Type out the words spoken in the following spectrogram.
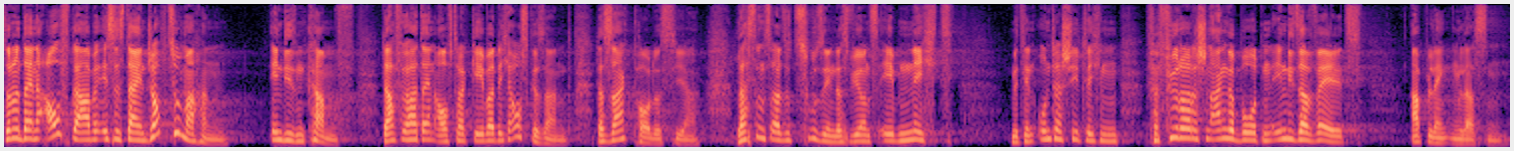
sondern deine Aufgabe ist es, deinen Job zu machen in diesem Kampf. Dafür hat dein Auftraggeber dich ausgesandt. Das sagt Paulus hier. Lasst uns also zusehen, dass wir uns eben nicht mit den unterschiedlichen verführerischen Angeboten in dieser Welt ablenken lassen.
